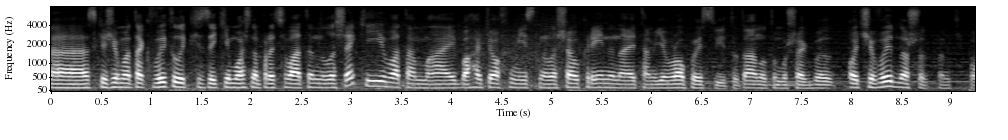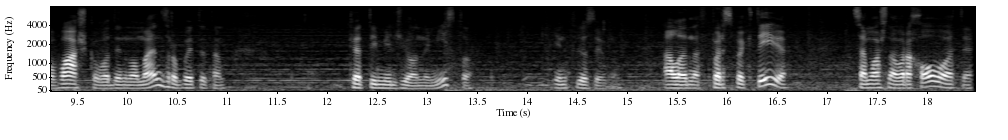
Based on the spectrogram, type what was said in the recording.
е, скажімо так, виклик, з яким можна працювати не лише Києва, там, а й багатьох міст, не лише України, навіть там Європи і світу. Та? Ну, тому що якби очевидно, що там типу, важко в один момент зробити там п'ятимільйонне місто інклюзивним. Але в перспективі це можна враховувати,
